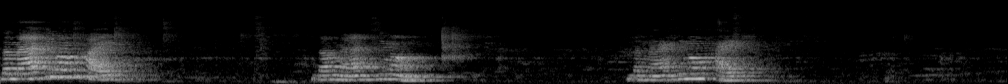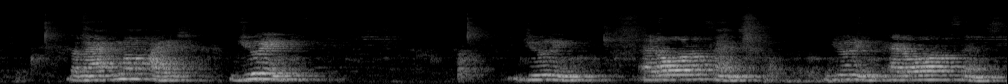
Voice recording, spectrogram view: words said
The maximum height. The maximum. The maximum height. The maximum height during during adolescence during adolescence.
